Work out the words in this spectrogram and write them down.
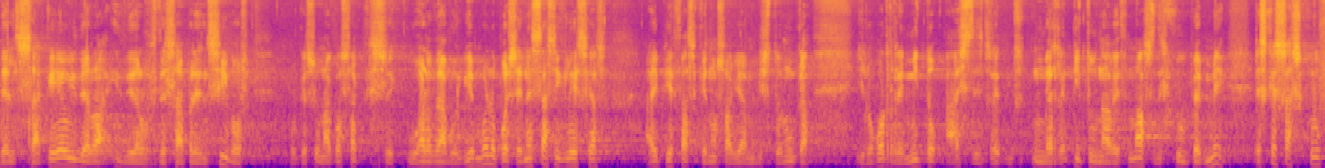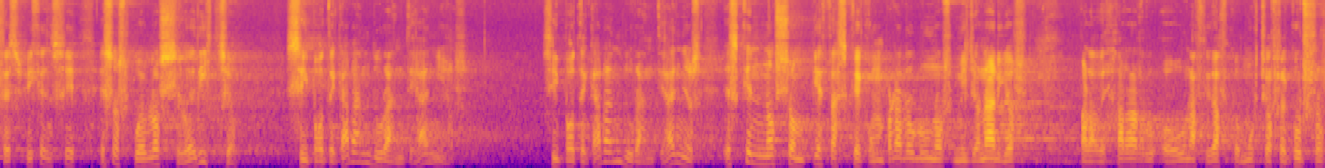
del saqueo y de los desaprensivos porque es una cosa que se guarda muy bien. Bueno, pues en esas iglesias hay piezas que no se habían visto nunca. Y luego remito este, me repito una vez más, discúlpenme, es que esas cruces, fíjense, esos pueblos, se lo he dicho, se hipotecaban durante años. Se hipotecaban durante años. Es que no son piezas que compraron unos millonarios para dejar, o una ciudad con muchos recursos,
